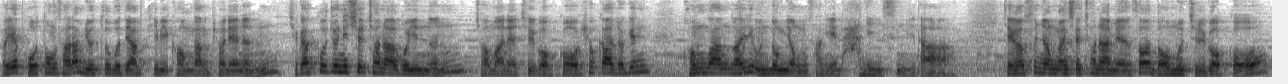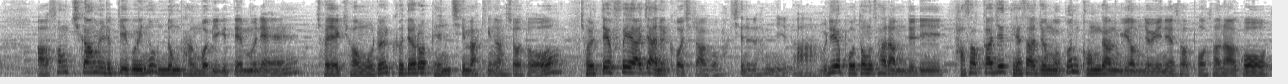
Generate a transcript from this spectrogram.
저희 보통 사람 유튜브 대학 TV 건강편에는 제가 꾸준히 실천하고 있는 저만의 즐겁고 효과적인 건강관리 운동 영상이 많이 있습니다. 제가 수년간 실천하면서 너무 즐겁고 아, 성취감을 느끼고 있는 운동 방법이기 때문에 저의 경우를 그대로 벤치마킹 하셔도 절대 후회하지 않을 것이라고 확신을 합니다. 우리의 보통 사람들이 다섯 가지 대사증후군 건강 위험 요인에서 벗어나고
